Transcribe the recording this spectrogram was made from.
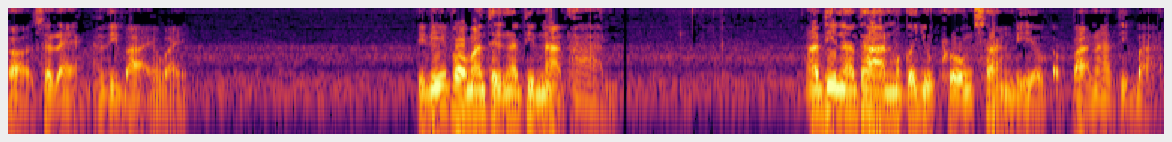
ก็แสดงอธิบายเอาไว้ ทีนี้พอมันถึงอธินาทาน อธินาทานมันก็อยู่โครงสร้างเดียวกับปานาติบาต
